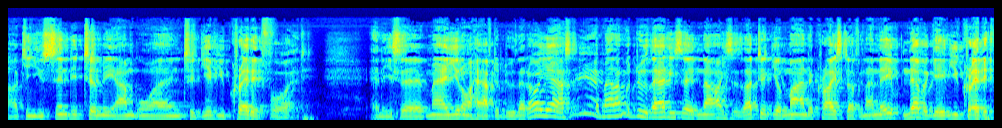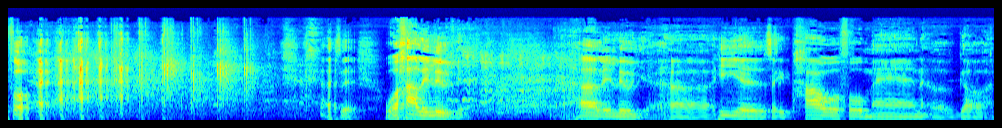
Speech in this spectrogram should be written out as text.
Uh, can you send it to me? I'm going to give you credit for it. And he said, Man, you don't have to do that. Oh, yeah. I said, Yeah, man, I'm going to do that. He said, No. He says, I took your mind to Christ stuff and I ne- never gave you credit for it. I said, Well, hallelujah. Hallelujah. Uh, he is a powerful man of God.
